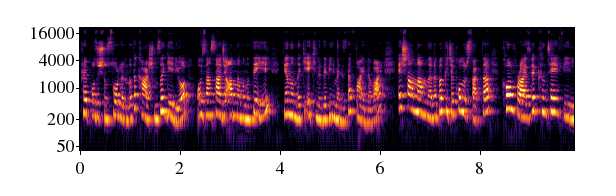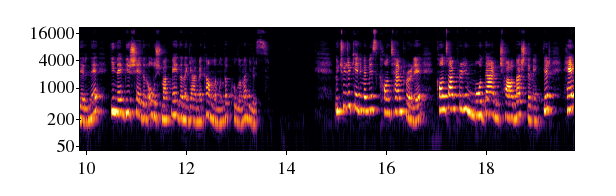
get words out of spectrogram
preposition sorularında da karşımıza geliyor. O yüzden sadece anlamını değil, yanındaki ekini de bilmenizde fayda var. Eş anlamlarına bakacak olursak da comprise ve contain fiillerini yine bir şeyden oluşmak, meydana gelmek anlamında kullanabiliriz. Üçüncü kelimemiz contemporary. Contemporary modern, çağdaş demektir. Hem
